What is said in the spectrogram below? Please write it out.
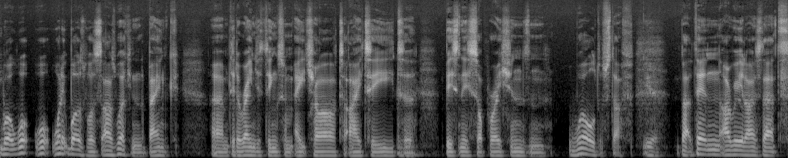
Well, what what what it was was I was working in the bank, um, did a range of things from HR to IT to business operations and world of stuff. yeah. But then I realised that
